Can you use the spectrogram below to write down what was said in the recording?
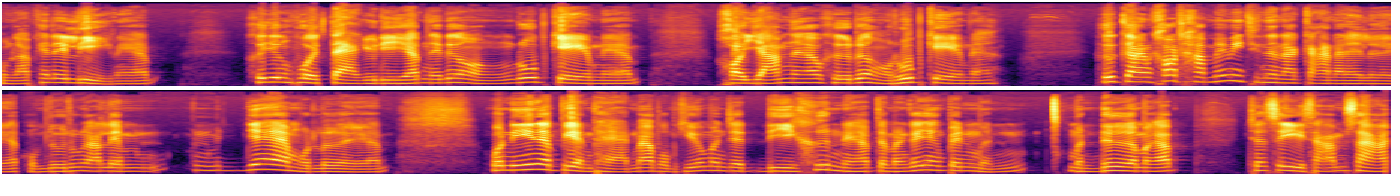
ผมรับแค่ในลีกนะครับ คือยังห่วยแตกอยู่ดีครับในเรื่องของรูปเกมนะครับ ขอย้ำนะครับคือเรื่องของรูปเกมนะ คือการเข้าทำไม่มีจินตนาการอะไรเลยครับ ผมดูทุกนัดเลยมันแย่หมดเลยครับ วันนี้เนี่ยเปลี่ยนแผนมาผมคิดว่ามันจะดีขึ้นนะครับ แต่มันก็ยังเป็นเหมือนเหมือนเดิมครับจะสี่สามสาม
